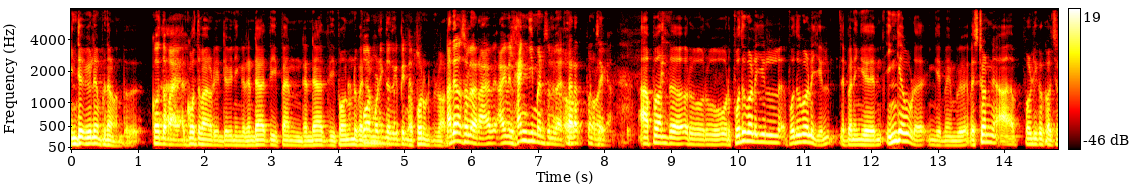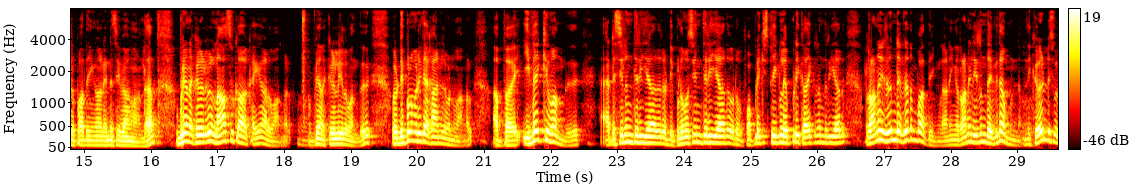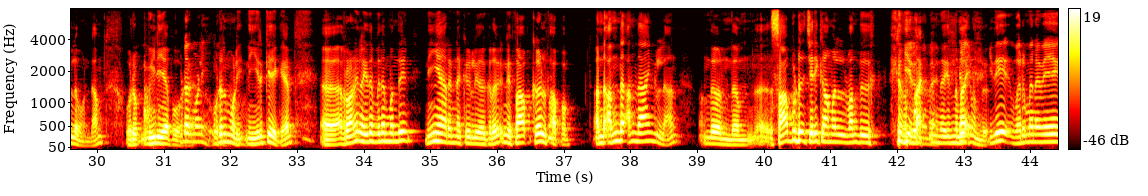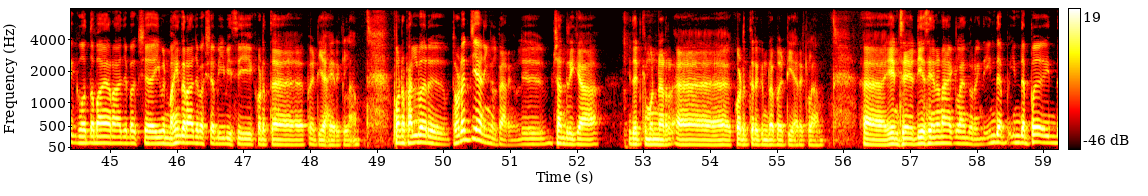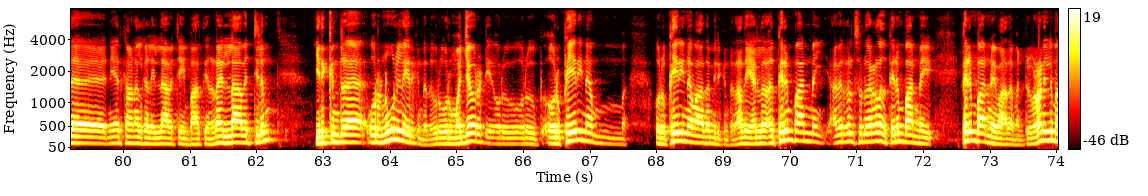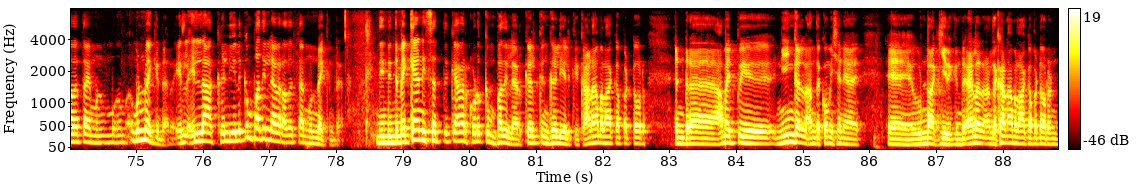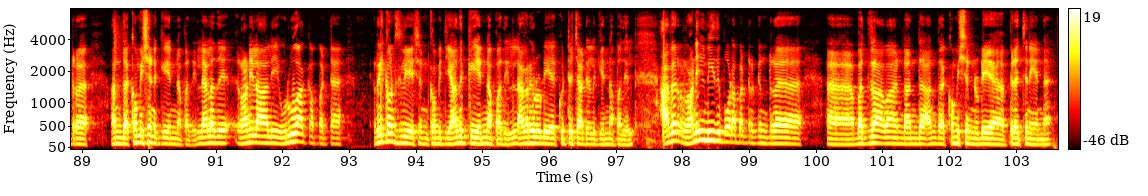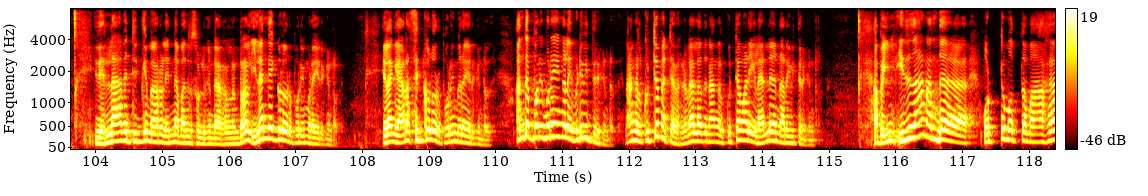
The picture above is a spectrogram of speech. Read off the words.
இன்டர்வியூலையும் அப்படி தான் வந்தது. கோத்தபாய. கோத்தபாயனுடைய இன்டர்வியூ நீங்கள் ரெண்டாயிரத்தி பென் ரெண்டாயிரத்தி பதினொன்று முடிந்ததுக்கு பின்னர். முடிந்தது அதெல்லாம் சொல்லுவார். ஐ வில் ஹேங் ஹிம் சொல்லுவார். சரத் பொன்சேகா. அப்போ அந்த ஒரு ஒரு ஒரு பொது வழியில் பொது வழியில் இப்போ நீங்கள் இங்கே விட இங்கே வெஸ்டர்ன் பொலிட்டிக்கல் கல்ச்சர் பார்த்தீங்கன்னா என்ன செய்வாங்கன்னா இப்படியான கேள்விகள் நாசுக்கா கையாளுவாங்க. அப்படியான கேள்விகள் வந்து ஒரு டிப்ளமேட்டிக்காக ஹேண்டில் பண்ணுவாங்க. அப்போ இவைக்கு வந்து அரசியலும் தெரியாது ஒரு டிப்ளமசியும் தெரியாது ஒரு பப்ளிக் ஸ்பீக்கில் எப்படி கதைக்கிறதும் தெரியாது ரணில் இருந்த விதம் பார்த்தீங்களா நீங்கள் ரணில் இருந்த விதம் நீ கேள்வி சொல்ல வேண்டாம். ஒரு மீடியா போ உடல்மொழி. உடல் மொழி நீ இருக்கேக்க ரணில் இதம் விதம் வந்து நீ யார் என்ன கேள்வி கேட்குறது? இங்கே கேள்வி பார்ப்போம் அந்த அந்த அந்த ஆங்கிள் அந்த அந்த சாப்பிட்டு செரிக்காமல் வந்து இந்த இந்த மாதிரி வந்து இது வெறுமனவே கோத்தபாய ராஜபக்ஷ ஈவன் மஹிந்த ராஜபக்ஷ பிபிசி கொடுத்த பேட்டியாக இருக்கலாம். போன்ற பல்வேறு தொடர்ச்சியாக நீங்கள் பாருங்கள். சந்திரிகா இதற்கு முன்னர் கொடுத்திருக்கின்ற பேட்டியாக இருக்கலாம். ஏன் டி எஸ் சேனநாயக்கெல்லாம் இந்த இந்த இந்த இந்த நேர்காணல்கள் எல்லாவற்றையும் பார்த்தீங்கன்னா எல்லாவற்றிலும் இருக்கின்ற ஒரு நூலில் இருக்கின்றது. ஒரு ஒரு மெஜாரிட்டி ஒரு ஒரு ஒரு பேரினம் ஒரு பேரினவாதம் இருக்கின்றது. அதை அல்ல அது பெரும்பான்மை அவர்கள் சொல்வார்கள் அது பெரும்பான்மை பெரும்பான்மை வாதம் என்று. உடனிலும் அதைத்தான் முன் முன்வைக்கின்றார். எல்லா எல்லா கேள்விகளுக்கும் பதில் அவர் அதைத்தான் முன்வைக்கின்றார். இந்த இந்த மெக்கானிசத்துக்கு அவர் கொடுக்கும் பதில் அவர் கேட்கும் கேள்விகளுக்கு காணாமலாக்கப்பட்டோர் என்ற அமைப்பு நீங்கள் அந்த கொமிஷனை உண்டாக்கி இருக்கின்ற அல்லது அந்த காணாமலாக்கப்பட்டோர் என்ற அந்த கொமிஷனுக்கு என்ன பதில்? அல்லது ரணிலாலி உருவாக்கப்பட்ட ரீகன்சிலியேஷன் கமிட்டி அதுக்கு என்ன பதில்? அவர்களுடைய குற்றச்சாட்டுகளுக்கு என்ன பதில்? அவர் ரணில் மீது போடப்பட்டிருக்கின்ற பத்ராவா அண்ட் அந்த அந்த கமிஷனுடைய பிரச்சனை என்ன? இது எல்லாவற்றிற்கும் அவர்கள் என்ன பதில் சொல்கின்றார்கள் என்றால் இலங்கைக்குள் ஒரு பொறிமுறை இருக்கின்றது. இலங்கை அரசிற்குள் ஒரு பொறிமுறை இருக்கின்றது. அந்த பொறிமுறை எங்களை விடுவித்திருக்கின்றது. நாங்கள் குற்றமற்றவர்கள் அல்லது நாங்கள் குற்றவாளிகள் அல்ல என்று அறிவித்திருக்கின்றது. அப்போ இதுதான் அந்த ஒட்டுமொத்தமாக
